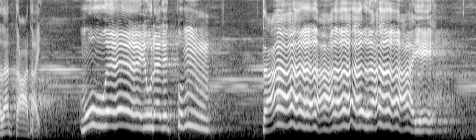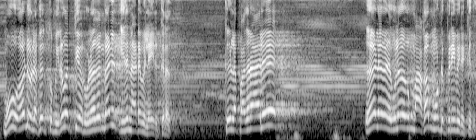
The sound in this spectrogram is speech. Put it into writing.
அதான் தாதாய். மூவேழுலகுக்கும் தாயே. மூவேழு உலகுக்கும் இருபத்தி ஒரு உலகங்கள் இது நடுவில் இருக்கிறது. கீழே பதினாலு ஏழு ஏழு உலகமாக மூன்று பிரிவு இருக்குது.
